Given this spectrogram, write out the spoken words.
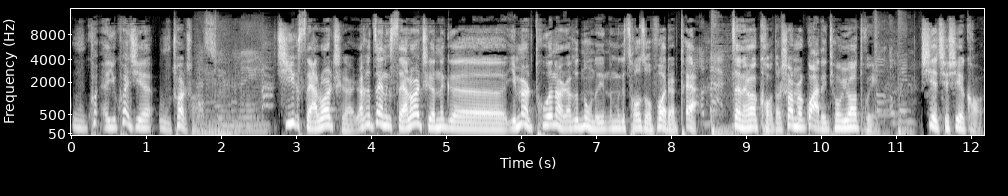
五块一块钱五串串，骑一个三轮车，然后在那个三轮车那个一面拖那儿，然后弄的那么个草草放点炭，在那上烤的，上面挂的一条羊腿，现切现烤，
